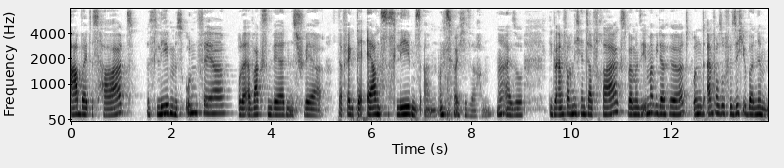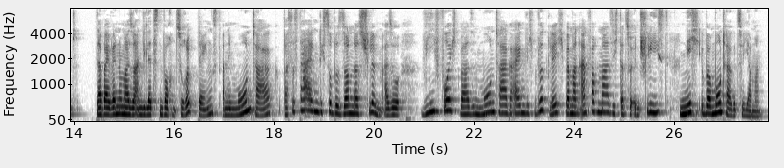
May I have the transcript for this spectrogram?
Arbeit ist hart, das Leben ist unfair oder Erwachsenwerden ist schwer. Da fängt der Ernst des Lebens an und solche Sachen. Ne? Also, die du einfach nicht hinterfragst, weil man sie immer wieder hört und einfach so für sich übernimmt. Dabei, wenn du mal so an die letzten Wochen zurückdenkst, an dem Montag, was ist da eigentlich so besonders schlimm? Also, wie furchtbar sind Montage eigentlich wirklich, wenn man einfach mal sich dazu entschließt, nicht über Montage zu jammern?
